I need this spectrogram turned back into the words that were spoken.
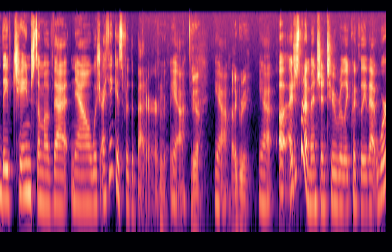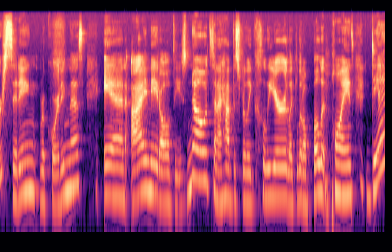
they've changed some of that now, which I think is for the better. Yeah. Yeah, Yeah. I agree. Yeah. Uh, I just want to mention too, really quickly, that we're sitting recording this, and I made all of these notes, and I have this really clear, like little bullet points. Dan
